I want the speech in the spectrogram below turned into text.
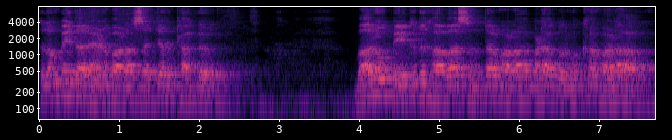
ਤਲੰਬੇ ਦਾ ਰਹਿਣ ਵਾਲਾ ਸੱਜਣ ਠੱਗ ਬਾਹਰੋਂ ਭੇਖ ਦਿਖਾਵਾ ਸੰਤਾਂ ਵਾਲਾ, ਬੜਾ ਗੁਰਮੁਖਾਂ ਵਾਲਾ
